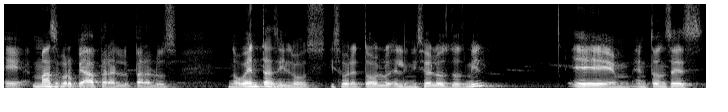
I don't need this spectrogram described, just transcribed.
eh, más apropiada para, para los 90 y, los, y sobre todo el inicio de los 2000. Eh, entonces,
